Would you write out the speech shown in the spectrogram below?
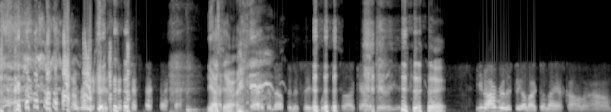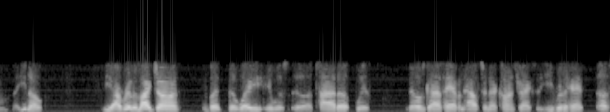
I'm really yes, I Eric. got static enough in the city with this uh, Calipari issue. You know, I really feel like the last caller. Um, you know, yeah, I really like John, but the way it was uh, tied up with those guys having outs in their contracts, he really had us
